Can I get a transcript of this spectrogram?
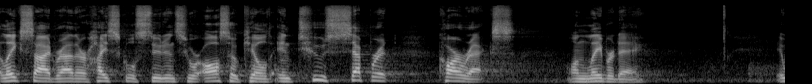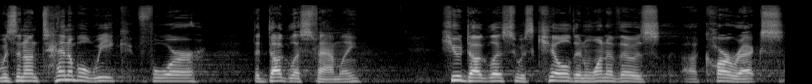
Lakeside, rather, high school students who were also killed in two separate car wrecks on Labor Day. It was an untenable week for the Douglas family. Hugh Douglas, who was killed in one of those uh, car wrecks,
